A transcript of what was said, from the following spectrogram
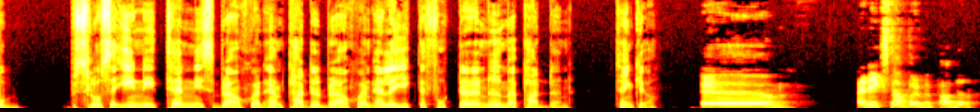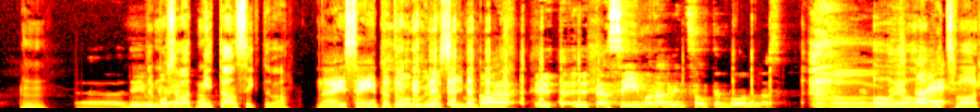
att slå sig in i tennisbranschen än paddelbranschen eller gick det fortare nu med paddeln? Tänker jag. Eh, nej, det gick snabbare med padden. Mm. Eh, det Det måste ha varit mitt ansikte va? Nej, säg inte att det var på grund av Simon bara. ja. Utan, utan Simon hade vi inte sålt en boll. Alltså. Åh. Åh jag har Nej. mitt svar.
